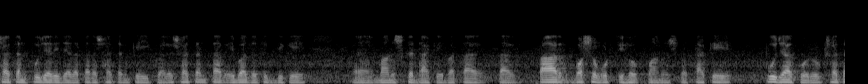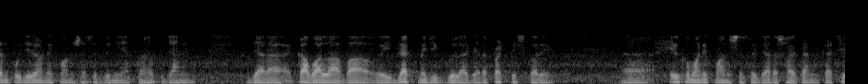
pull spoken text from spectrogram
শয়তান পূজারী যারা, তারা শয়তানকে ই করে। শয়তান তার ইবাদতের দিকে মানুষকে ডাকে বা তার তার তার বশবর্তী হোক মানুষ বা তাকে পূজা করুক। শয়তান পূজারী অনেক মানুষ আছে দুনিয়া, আপনারা হয়তো জানেন। যারা কাবালা বা ওই ব্ল্যাক ম্যাজিকগুলা যারা প্র্যাকটিস করে এরকম অনেক মানুষ আছে যারা শয়তানের কাছে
